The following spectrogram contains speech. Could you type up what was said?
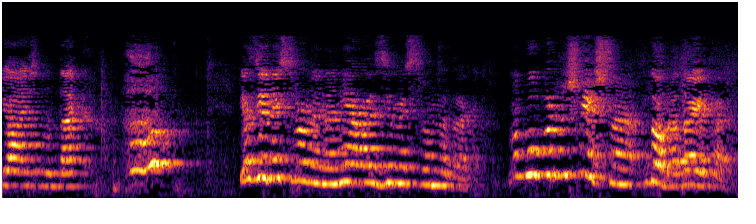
Ja jestem tak. Ja z jednej strony na nie, ale z jednej strony na tak. No było bardzo śmieszne. Dobra, daję tak.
